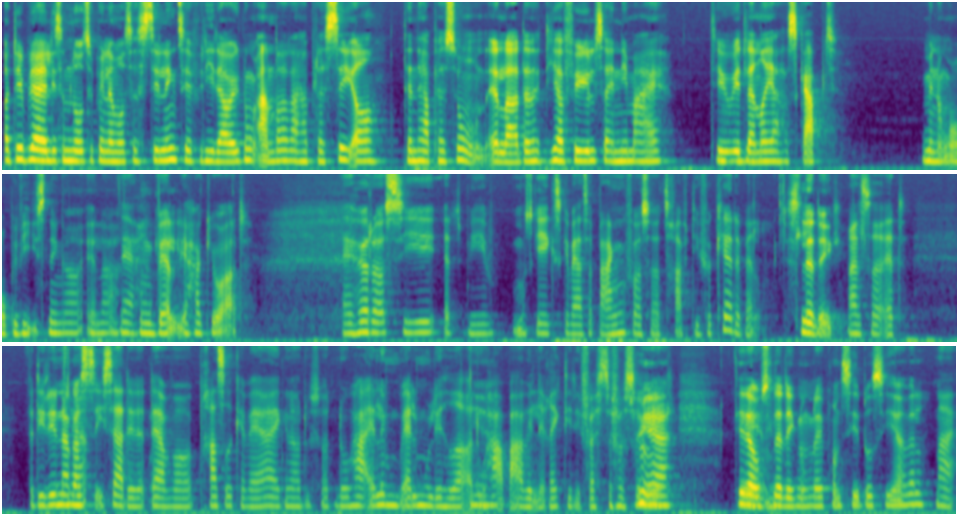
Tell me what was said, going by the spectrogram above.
Og det bliver jeg ligesom nødt til på en eller anden måde at tage stilling til, fordi der er jo ikke nogen andre, der har placeret den her person, eller den, de her følelser inde i mig. Det er jo et eller andet, jeg har skabt med nogle overbevisninger, eller Ja. ja. nogle valg, jeg har gjort. Jeg hørte også sige, at vi måske ikke skal være så bange for så at træffe de forkerte valg. Slet ikke. Altså at, fordi det er nok ja. Også især det der, hvor presset kan være, ikke? når du, så, du har alle, alle muligheder, og ja. du har bare vældig rigtigt det første forsøg. Ja. Ikke? Det er der jo Øhm. slet ikke nogen, der i princippet siger, vel? Nej.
